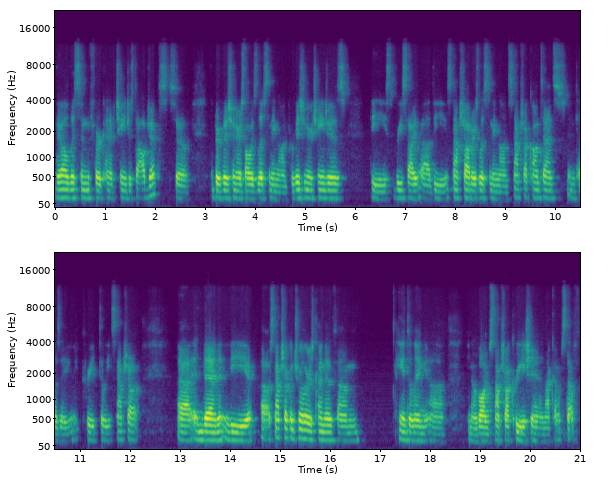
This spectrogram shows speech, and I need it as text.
they all listen for kind of changes to objects. So the provisioner is always listening on provisioner changes. The reside, uh, the snapshotter is listening on snapshot contents and does a create delete snapshot. Uh, and then the uh, snapshot controller is kind of um, handling uh, you know volume snapshot creation and that kind of stuff.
